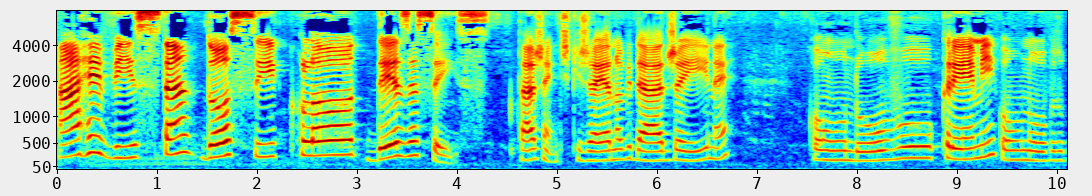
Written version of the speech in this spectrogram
a revista do ciclo 16, tá, gente? Que já é novidade aí, né? Com o novo creme, com o novo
